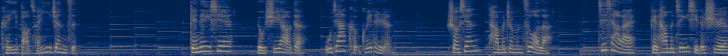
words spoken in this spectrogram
可以保存一阵子。给那些有需要的、无家可归的人，首先他们这么做了。接下来给他们惊喜的是，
